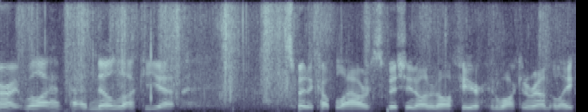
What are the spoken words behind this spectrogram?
Alright, well I have had no luck yet. Spent a couple hours fishing on and off here and walking around the lake.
